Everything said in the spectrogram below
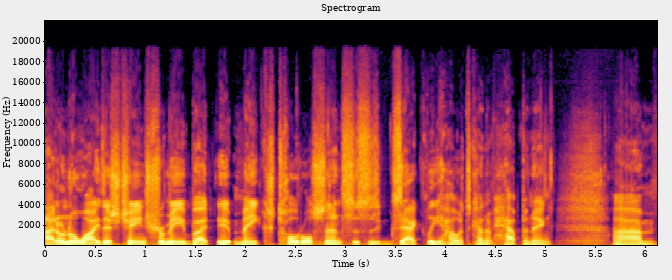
I don't know why this changed for me, but it makes total sense. This is exactly how it's kind of happening. Um,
